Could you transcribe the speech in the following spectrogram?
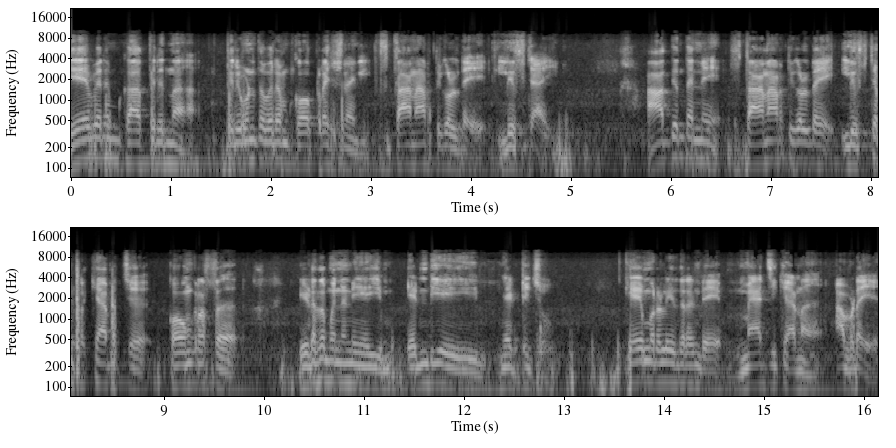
ഏവരും കാത്തിരുന്ന തിരുവനന്തപുരം കോർപ്പറേഷനിൽ സ്ഥാനാർത്ഥികളുടെ ലിസ്റ്റായി. ആദ്യം തന്നെ സ്ഥാനാർത്ഥികളുടെ ലിസ്റ്റ് പ്രഖ്യാപിച്ച് കോൺഗ്രസ് ഇടതുമുന്നണിയെയും എൻ ഡി എയെയും ഞെട്ടിച്ചു. കെ മുരളീധരന്റെ മാജിക്കാണ് അവിടെ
